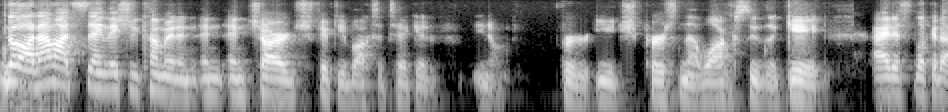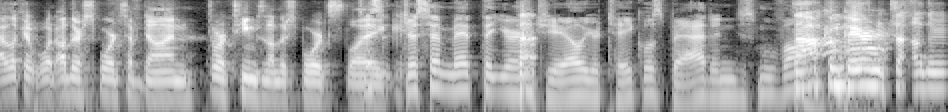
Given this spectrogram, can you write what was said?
No, and I'm not saying they should come in and, and, and charge fifty bucks a ticket, you know, for each person that walks through the gate. I just look at I look at what other sports have done or teams in other sports like just, just admit that you're in jail, your take was bad, and just move on. Stop comparing it to other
